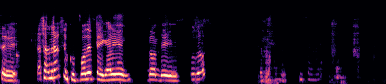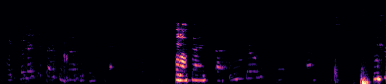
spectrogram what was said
Se, Cassandra se ocupó de pegar en donde pudo. Pero acá está. Puso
